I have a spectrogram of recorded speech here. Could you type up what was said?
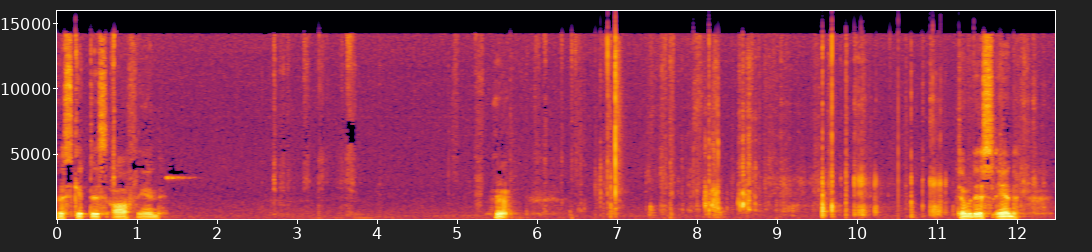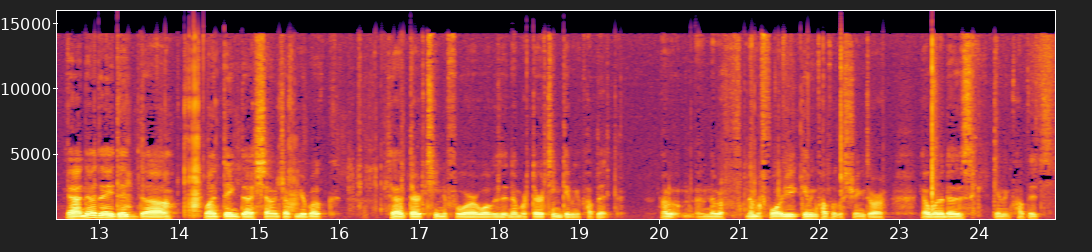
Let's get this off and... Huh. Done with this, and yeah, I know they did uh, one thing, the Shonen Jump yearbook 2013 for, what was it, number 13, Gimmick Puppet. Um, number number 40, Gimmick Puppet with strings, or yeah, one of those Gimmick Puppets.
